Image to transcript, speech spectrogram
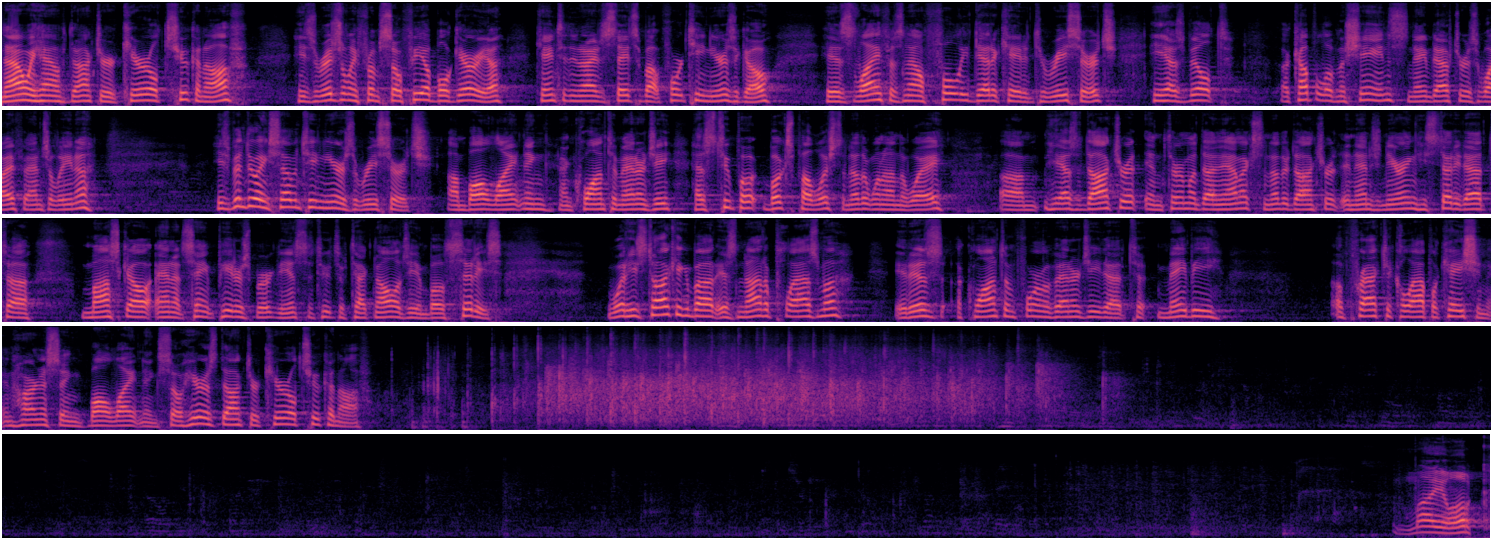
Now we have Dr. Kiril Chukanov. He's originally from Sofia, Bulgaria, came to the United States about 14 years ago. His life is now fully dedicated to research. He has built a couple of machines named after his wife, Angelina. He's been doing 17 years of research on ball lightning and quantum energy, has two books published, another one on the way. Um, he has a doctorate in thermodynamics, another doctorate in engineering. He studied at uh, Moscow and at St. Petersburg, the Institutes of Technology in both cities. What he's talking about is not a plasma, it is a quantum form of energy that may be a practical application in harnessing ball lightning. So here is Dr. Kiril Chukanov. My work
